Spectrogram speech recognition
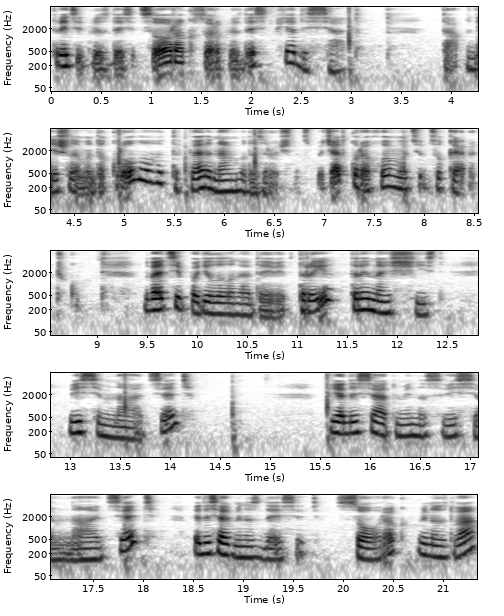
30 плюс 10 40, 40 плюс 10 50. Так, дійшли ми до круглого, тепер нам буде зручно. Спочатку рахуємо цю цукерочку. 20 поділили на 9 3, 3 на 6 18. 50 мінус 18, 50 мінус 10 40, мінус 2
